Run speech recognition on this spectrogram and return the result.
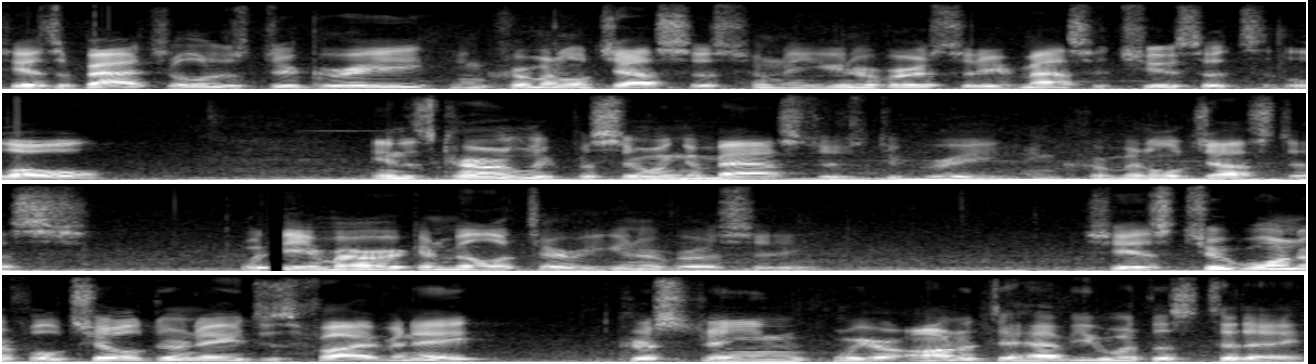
She has a bachelor's degree in criminal justice from the University of Massachusetts at Lowell and is currently pursuing a master's degree in criminal justice with the American Military University. She has two wonderful children, ages five and eight. Christine, we are honored to have you with us today.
